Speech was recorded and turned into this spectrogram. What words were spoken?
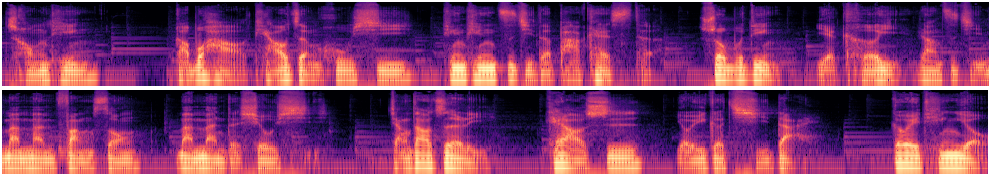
重听，搞不好调整呼吸，听听自己的 podcast，说不定也可以让自己慢慢放松，慢慢的休息。讲到这里，K 老师有一个期待，各位听友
